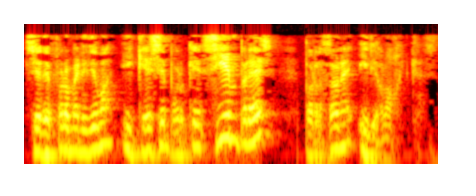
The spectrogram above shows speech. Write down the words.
se deforma el idioma y que ese por qué siempre es por razones ideológicas.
